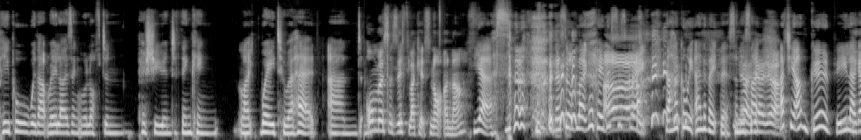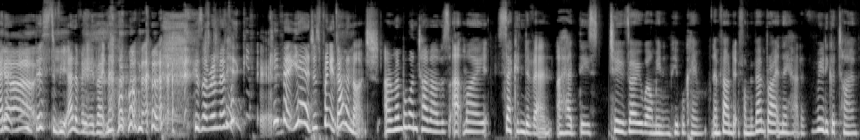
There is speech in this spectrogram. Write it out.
people, without realizing, will often push you into thinking like way too ahead. And Almost as if like it's not enough. yes, and they're sort of like, okay, this Ah. is great, but how can we elevate this? And Yeah, it's like, yeah, yeah. actually, I'm good, B. Like, I don't need this to be elevated right now. Because I remember. Keep it. Keep it, yeah, just bring it down a notch. I remember one time I was at my second event. I had these two very well meaning people came and found it from Eventbrite and they had a really good time.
